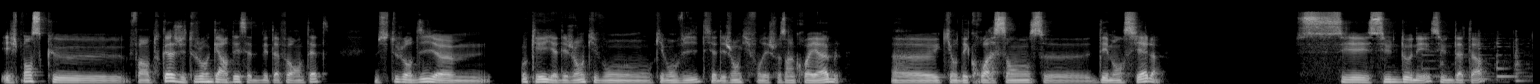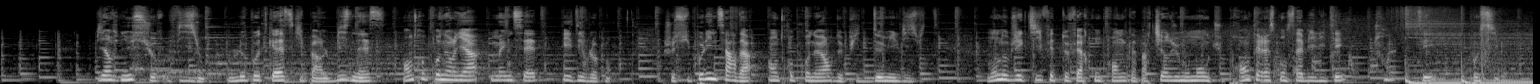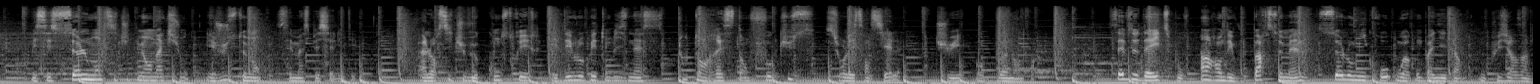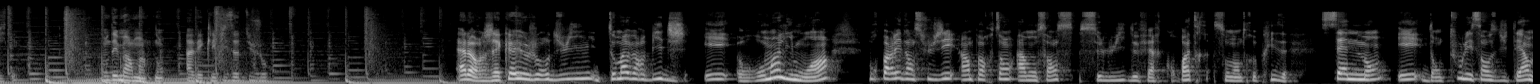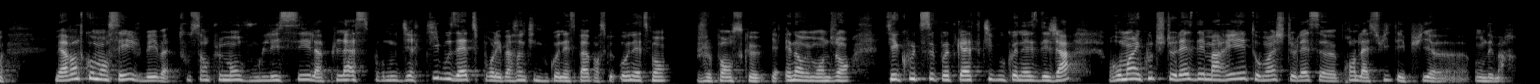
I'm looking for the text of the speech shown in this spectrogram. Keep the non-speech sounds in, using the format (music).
Et je pense que, enfin, en tout cas, j'ai toujours gardé cette métaphore en tête. Je me suis toujours dit, euh, ok, il y a des gens qui vont, qui vont vite, il y a des gens qui font des choses incroyables, euh, qui ont des croissances euh, démentielles. C'est une donnée, c'est une data. Bienvenue sur Vision, le podcast qui parle business, entrepreneuriat, mindset et développement. Je suis Pauline Sarda, entrepreneur depuis 2018. Mon objectif est de te faire comprendre qu'à partir du moment où tu prends tes responsabilités, tout possible. Mais c'est seulement si tu te mets en action, et justement, c'est ma spécialité. Alors si tu veux construire et développer ton business tout en restant focus sur l'essentiel, tu es au bon endroit. Save the date pour un rendez-vous par semaine, seul au micro ou accompagné d'un ou plusieurs invités. On démarre maintenant avec l'épisode du jour. Alors, j'accueille aujourd'hui Thomas Burbidge et Romain Limois pour parler d'un sujet important à mon sens, celui de faire croître son entreprise sainement et dans tous les sens du terme. Mais avant de commencer, je vais bah, tout simplement vous laisser la place pour nous dire qui vous êtes pour les personnes qui ne vous connaissent pas, parce que honnêtement, je pense qu'il y a énormément de gens qui écoutent ce podcast, qui vous connaissent déjà. Romain, écoute, je te laisse démarrer. Thomas, je te laisse euh, prendre la suite et puis euh, on démarre.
